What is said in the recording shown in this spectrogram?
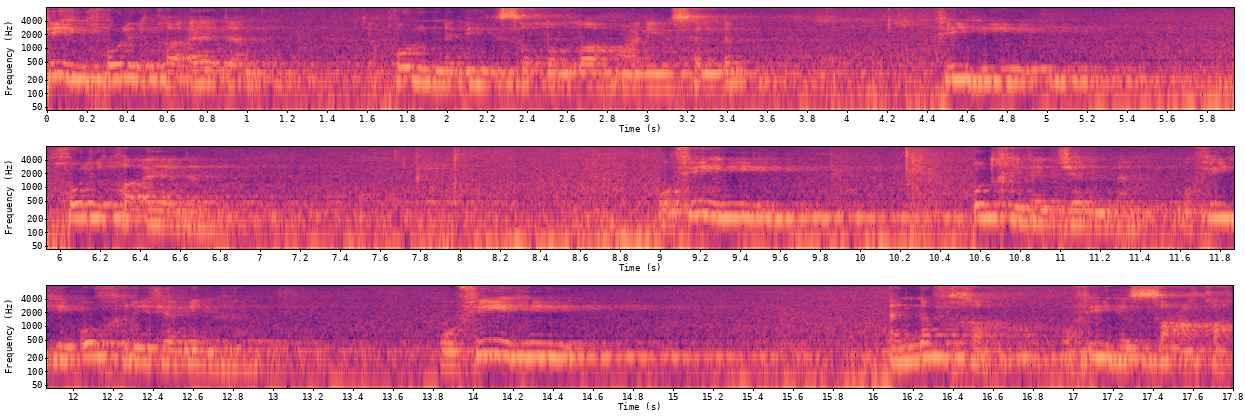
فيه خلق آدم يقول النبي صلى الله عليه وسلم فيه خلق آدم وفيه أدخل الجنة وفيه أخرج منها وفيه النفخة وفيه الصعقة.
